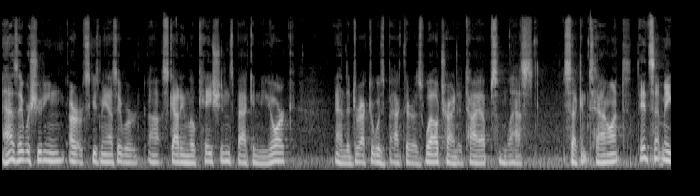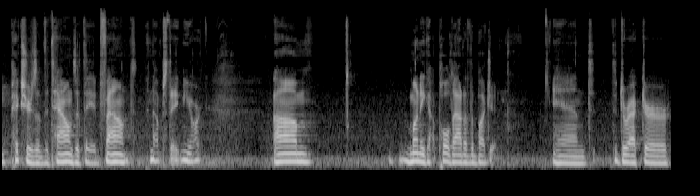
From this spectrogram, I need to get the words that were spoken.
as they were shooting, or excuse me, as they were uh, scouting locations back in New York, and the director was back there as well, trying to tie up some last second talent. They had sent me pictures of the towns that they had found in upstate New York. Um, money got pulled out of the budget, and the director.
